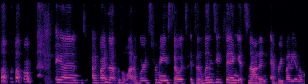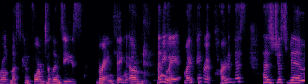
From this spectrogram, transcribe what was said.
Um, and I find that with a lot of words for me. So it's it's a Lindsey thing. It's not an everybody in the world must conform to Lindsey's brain thing. Um, anyway, my favorite part of this has just been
